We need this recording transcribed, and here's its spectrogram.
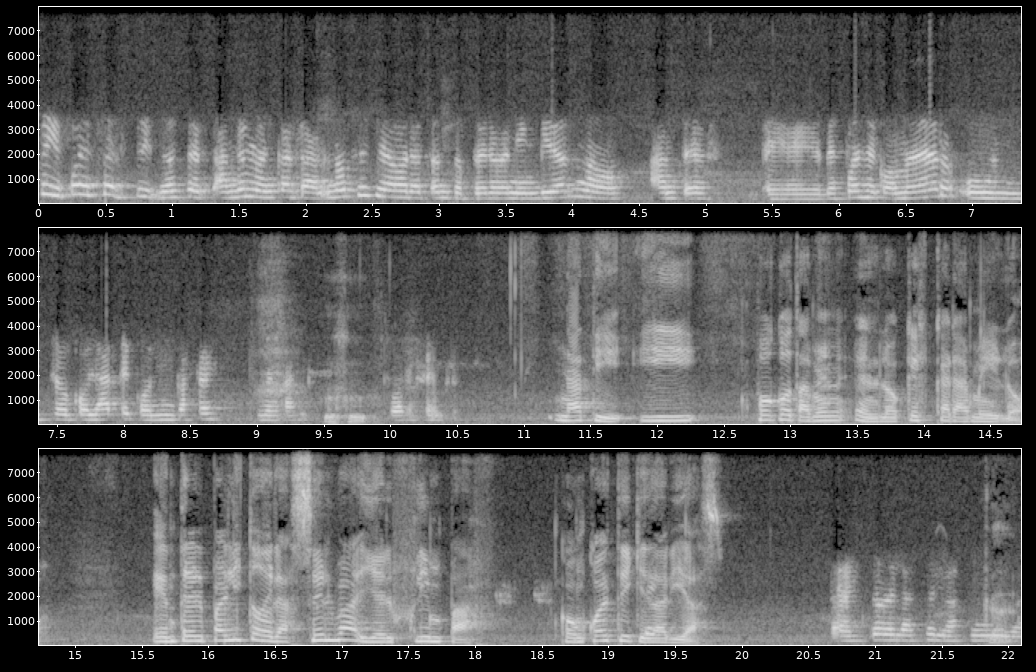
sí, puede ser, sí. No sé, a mí me encanta. No sé si ahora tanto, pero en invierno, antes, eh, después de comer, un chocolate con un café. Me encanta, por ejemplo. Nati, y poco también en lo que es caramelo. Entre el palito de la selva y el flim puff, ¿con cuál te quedarías? Traito de la selva, sin Claro, duda.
